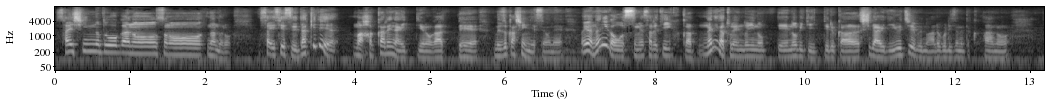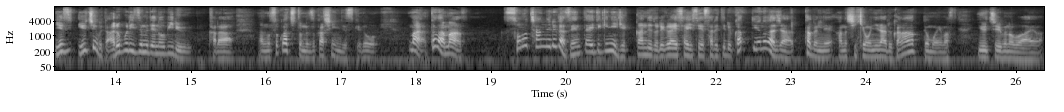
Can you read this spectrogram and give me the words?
最新の動画の、その、なんだろう、再生数だけで、まあ、測れないっていうのがあって難しいんですよね。要は何がお勧めされていくか何がトレンドに乗って伸びていってるか次第で YouTube のアルゴリズムとかあの YouTube ってアルゴリズムで伸びるからあのそこはちょっと難しいんですけどまあただまあそのチャンネルが全体的に月間でどれぐらい再生されてるかっていうのがじゃあ多分ねあの指標になるかなって思います YouTube の場合は。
